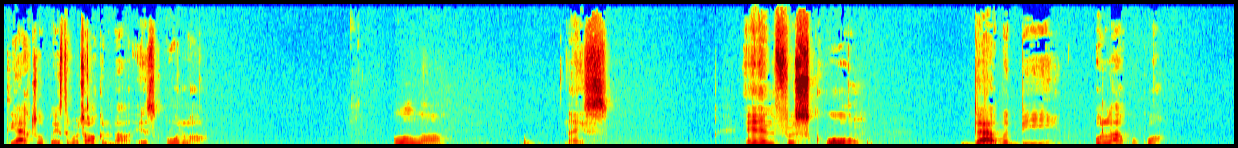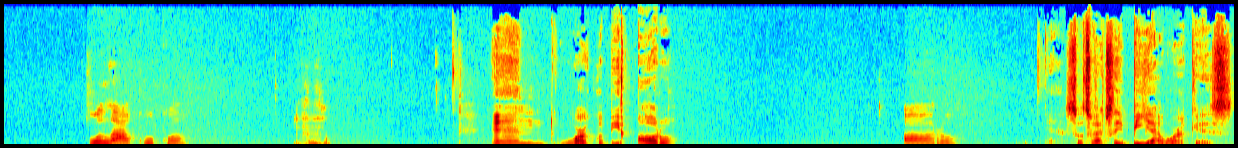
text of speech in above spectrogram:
the actual place that we're talking about, is ulo. Ụlọ. Nice. And for school, that would be ụlọ akwụkwọ. Ụlọ akwụkwọ. Mm-hmm. And work would be ọrụ. Ọrụ. Yeah. So to actually be at work is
